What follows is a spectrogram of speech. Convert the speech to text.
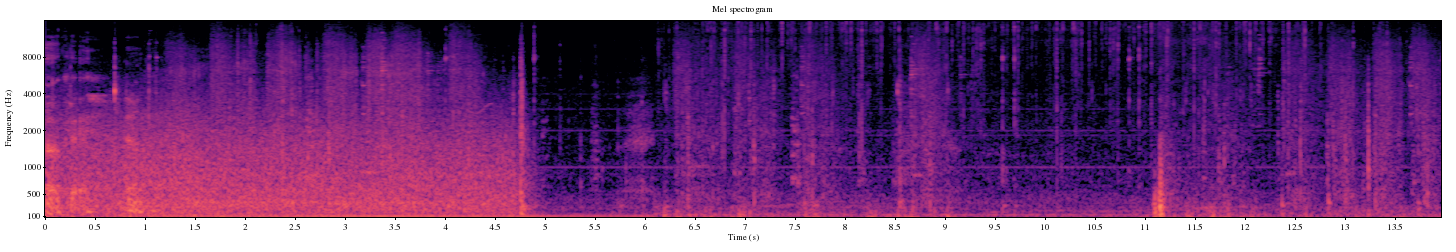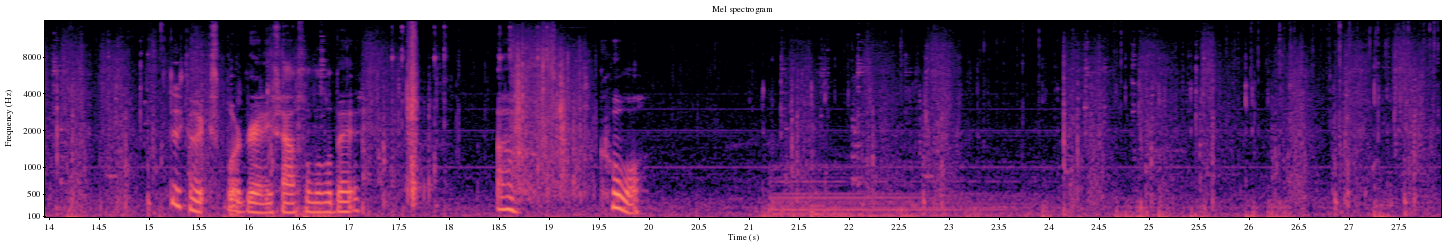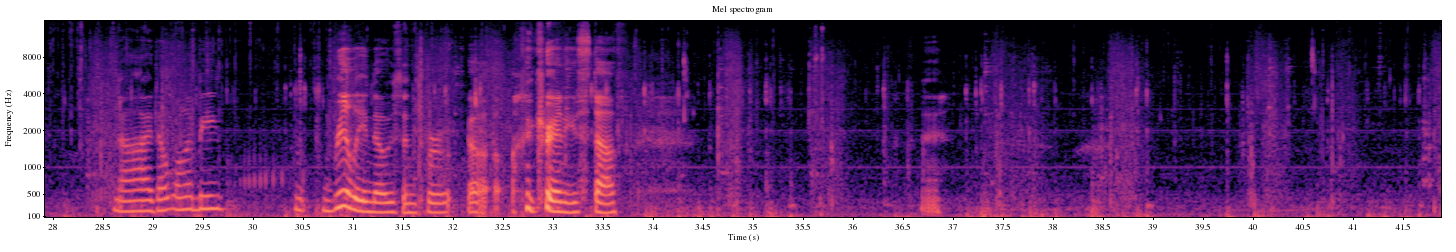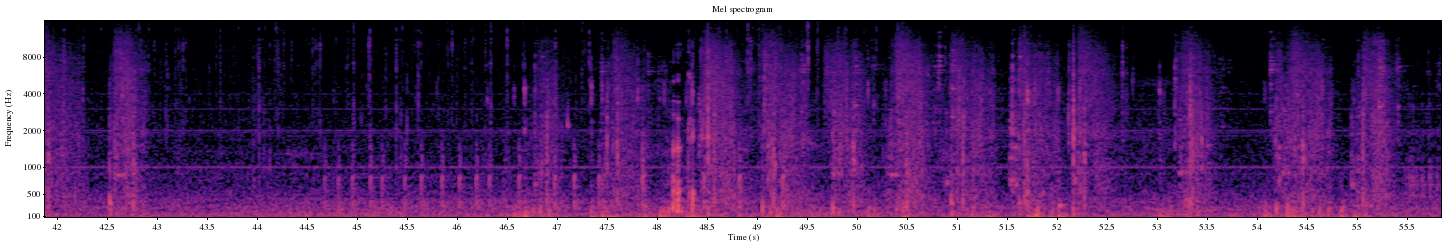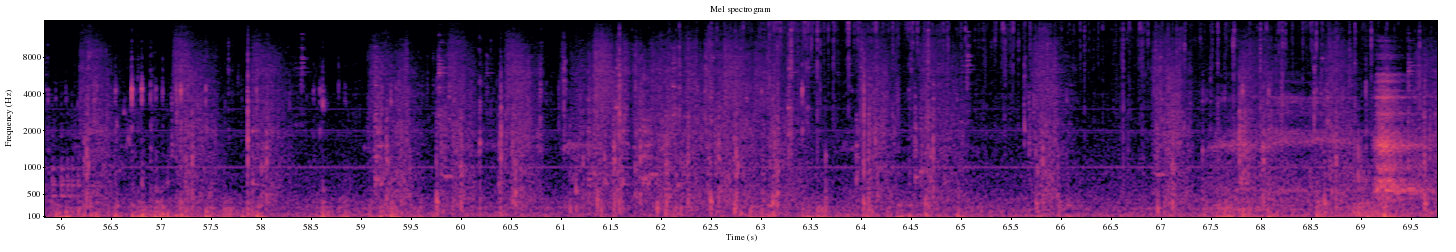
Okay. Yeah. Gonna explore Granny's house a little bit. Oh, cool. No, I don't want to be really nosing through uh, Granny's stuff. Eh. Okay.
